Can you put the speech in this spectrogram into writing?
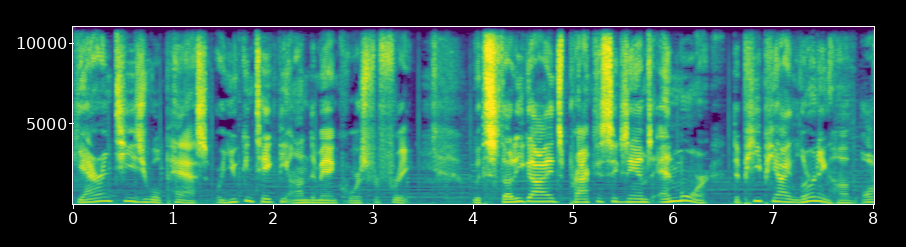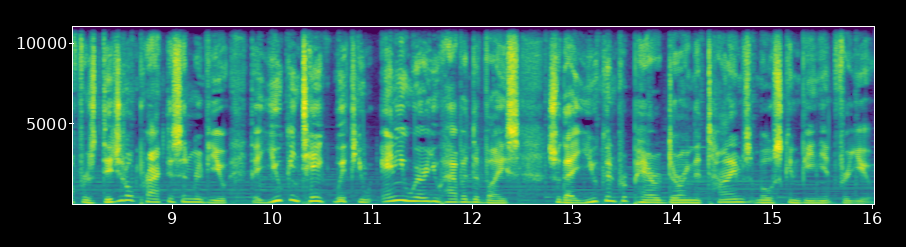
guarantees you will pass, or you can take the on demand course for free. With study guides, practice exams, and more, the PPI Learning Hub offers digital practice and review that you can take with you anywhere you have a device so that you can prepare during the times most convenient for you.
